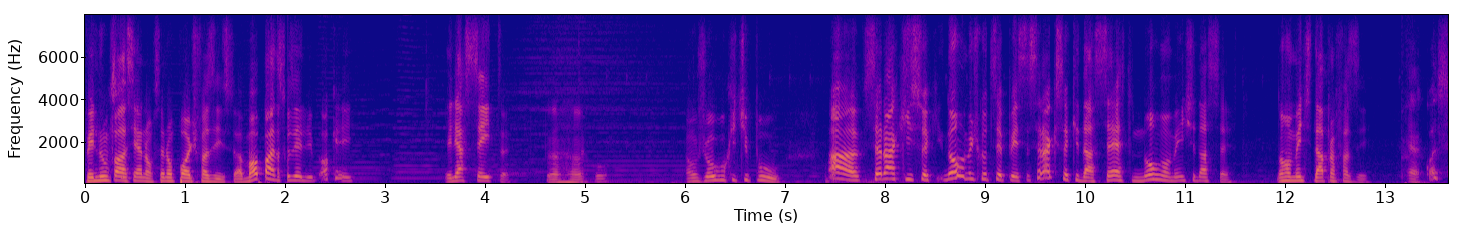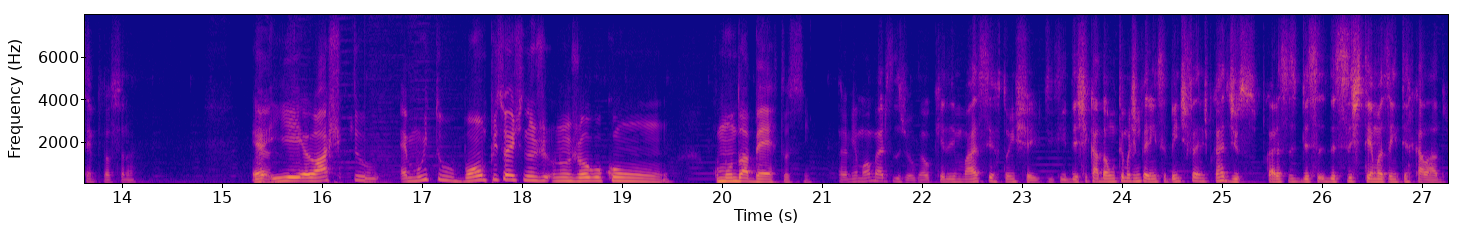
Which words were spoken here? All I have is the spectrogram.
Ele não fala assim, ah não, você não pode fazer isso. A maior parte das coisas ele, ok. Ele aceita. Aham. sacou? É um jogo que, tipo, ah, será que isso aqui. Normalmente quando você pensa, será que isso aqui dá certo? Normalmente dá certo. Normalmente dá pra fazer. É, quase sempre vai funcionar. É, É. E eu acho que é muito bom, principalmente num, num jogo com, com mundo aberto, assim. Pra mim, é o maior mérito do jogo. É o que ele mais acertou em cheio. E deixa cada um ter uma experiência bem diferente por causa disso. Por causa desses, desses, sistemas intercalados.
